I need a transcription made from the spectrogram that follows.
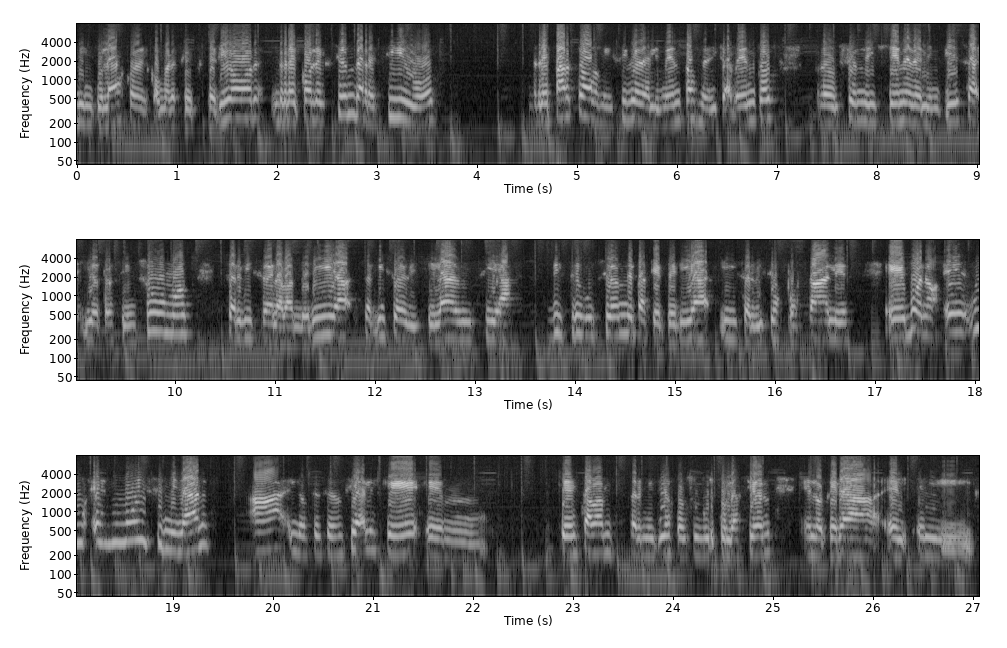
vinculadas con el comercio exterior, recolección de residuos, reparto a domicilio de alimentos, medicamentos, producción de higiene, de limpieza y otros insumos, servicio de lavandería, servicio de vigilancia, distribución de paquetería y servicios postales. Eh, bueno, eh, es muy similar a los esenciales que, em, que estaban permitidos con su circulación en lo que era el, el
